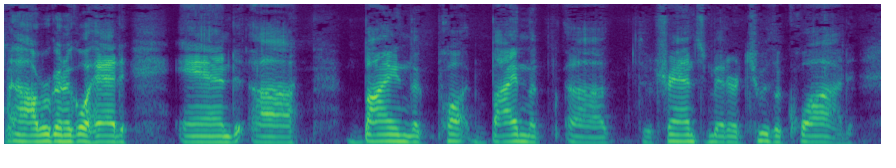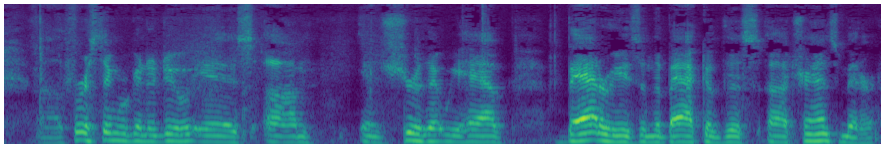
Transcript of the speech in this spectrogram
uh, we're going to go ahead and bind the bind the uh, the transmitter to the quad. Uh, first thing we're going to do is um, ensure that we have batteries in the back of this uh, transmitter.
